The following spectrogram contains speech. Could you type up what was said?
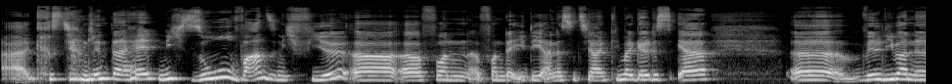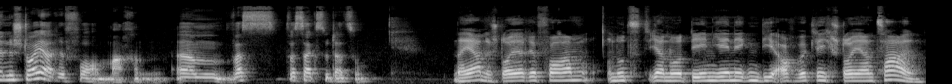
äh, Christian Lindner hält nicht so wahnsinnig viel äh, äh, von, von der Idee eines sozialen Klimageldes. Er äh, will lieber eine, eine Steuerreform machen. Ähm, was, was sagst du dazu? Naja, eine Steuerreform nutzt ja nur denjenigen, die auch wirklich Steuern zahlen.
